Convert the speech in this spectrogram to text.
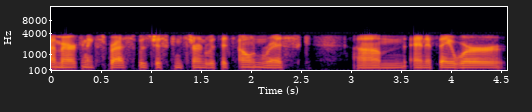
American Express was just concerned with its own risk, um, and if they were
